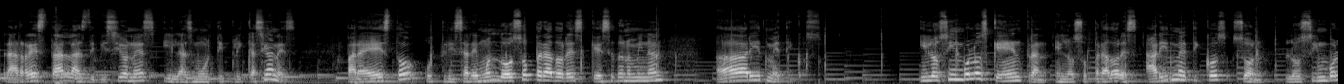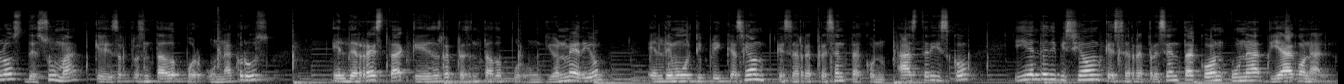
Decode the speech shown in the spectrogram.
la resta, las divisiones y las multiplicaciones. Para esto utilizaremos los operadores que se denominan aritméticos. Y los símbolos que entran en los operadores aritméticos son los símbolos de suma, que es representado por una cruz, el de resta, que es representado por un guion medio, el de multiplicación, que se representa con asterisco, y el de división, que se representa con una diagonal.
